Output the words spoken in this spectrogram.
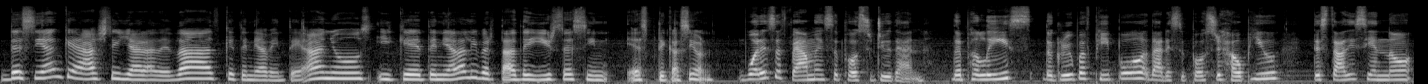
Decían que Ashley ya era de edad, que tenía 20 años y que tenía la libertad de irse sin explicación. What is a family supposed to do then? The police, the group of people that is supposed to help you, te está diciendo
